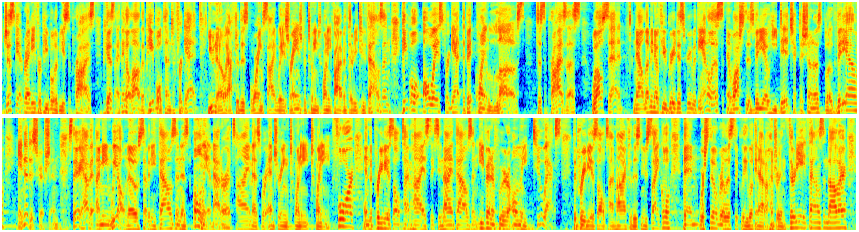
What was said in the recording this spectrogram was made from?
just get ready for people to be surprised because I think a lot of the people tend to forget, you know, after this boring sideways range between 25 and 32,000, people always forget that Bitcoin loves to surprise us. Well said. Now, let me know if you agree or disagree with the analyst and watch this video he did. Check the show notes below the video in the description. So there you have it. I mean, we all know 70,000 is only a matter of time as we're entering 2024, and the previous all-time high is 69,000. Even if we were only 2x the previous all-time high for this new cycle, then we're still realistically looking at $138,000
